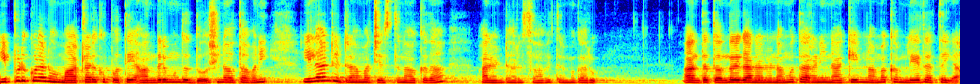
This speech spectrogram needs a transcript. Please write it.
ఇప్పుడు కూడా నువ్వు మాట్లాడకపోతే అందరి ముందు దోషినవుతావని ఇలాంటి డ్రామా చేస్తున్నావు కదా అని అంటారు సావిత్రమ్మ గారు. అంత తొందరగా నన్ను నమ్ముతారని నాకేం నమ్మకం లేదత్తయ్య.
